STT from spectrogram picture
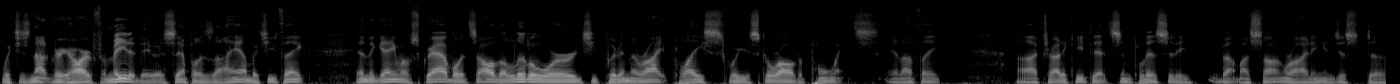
which is not very hard for me to do, as simple as I am. But you think in the game of Scrabble, it's all the little words you put in the right place where you score all the points. And I think uh, I try to keep that simplicity about my songwriting and just uh,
